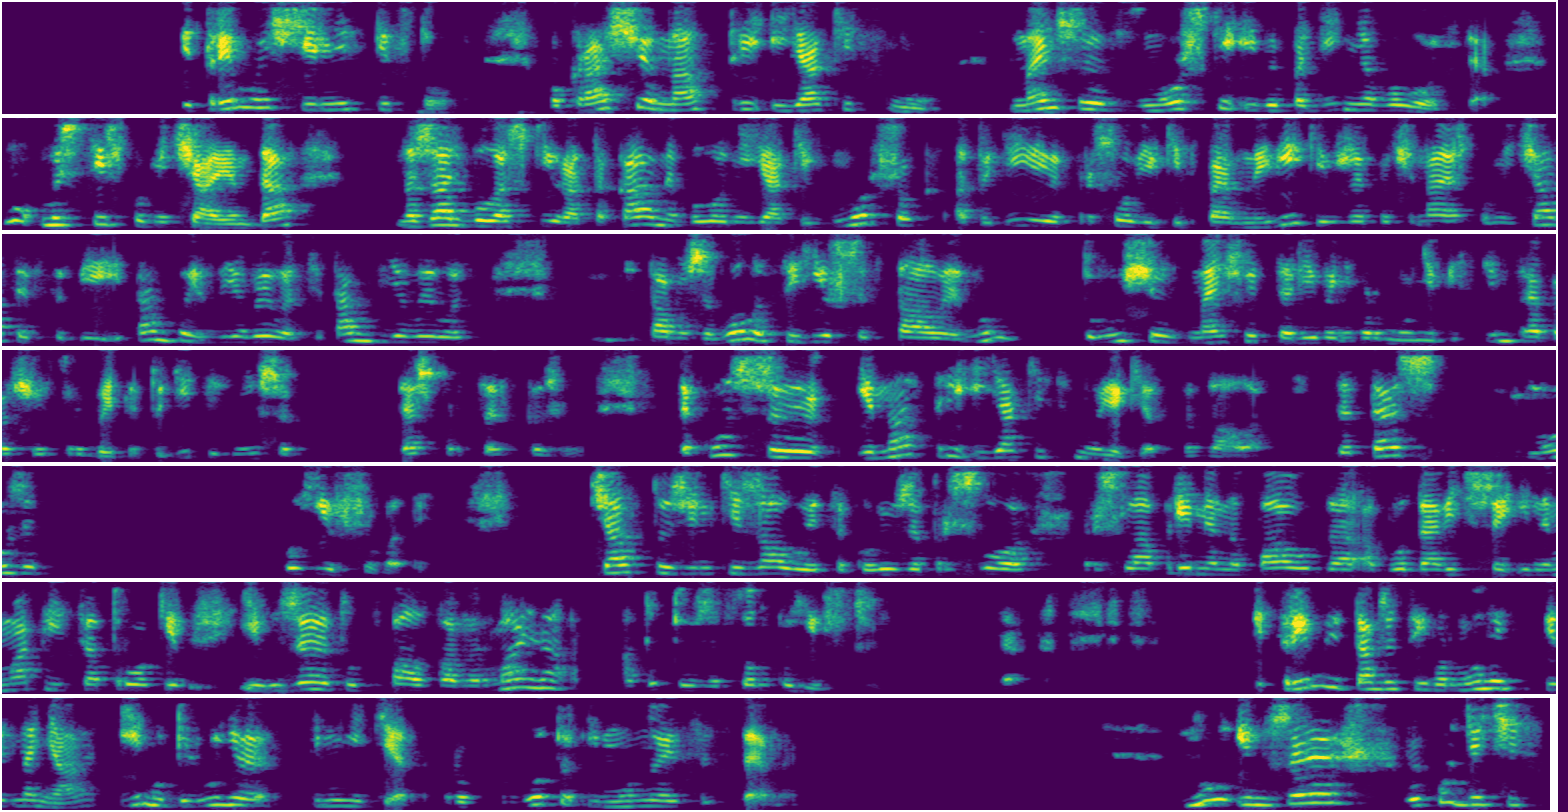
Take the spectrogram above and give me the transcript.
Підтримує щільність кісток, покращує настрій і якість сну зменшує зморшки і випадіння волосся. Ну, ми ж всі ж помічаємо, да? на жаль, була шкіра така, не було ніяких зморшок, а тоді прийшов якийсь певний вік і вже починаєш помічати в собі, і там з'явилось, і там з'явилось, і там вже волоси гірше стали. Ну, тому що зменшується рівень гормонів, і з цим треба щось робити. Тоді пізніше теж про це скажу. Також е, і настрій, і якість сну, як я сказала, це теж може погіршуватись. Часто жінки жалуються, коли вже прийшло, прийшла пауза, або навіть ще і нема 50 років, і вже тут спала нормальна, а тут вже сон погіршився. Підтримують також ці гормони пізнання і модулює імунітет, роботу імунної системи. Ну і вже виходячи з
